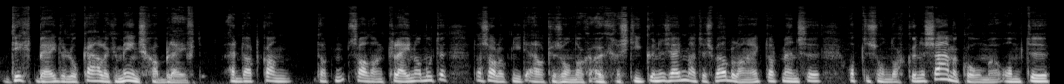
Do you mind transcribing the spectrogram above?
dicht bij de lokale gemeenschap blijft. En dat kan. Dat zal dan kleiner moeten. Dat zal ook niet elke zondag Eucharistie kunnen zijn. Maar het is wel belangrijk dat mensen op de zondag kunnen samenkomen om te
